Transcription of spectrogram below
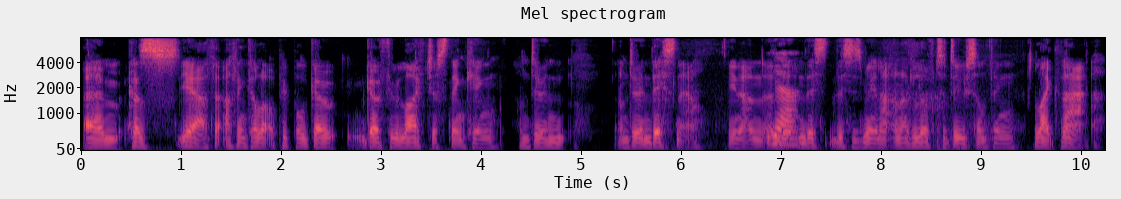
Because um, yeah, I, th- I think a lot of people go go through life just thinking, I'm doing I'm doing this now you know, and, and, yeah. and this this is me, and, I, and I'd love to do something like that.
